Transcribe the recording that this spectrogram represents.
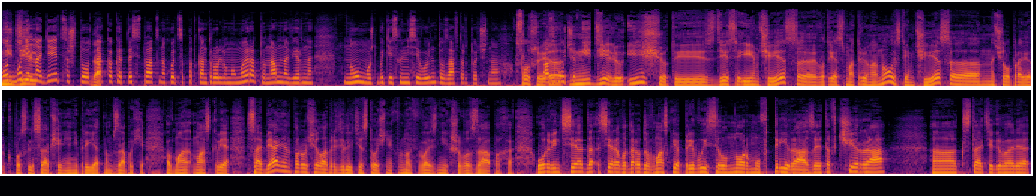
вот недель... будем надеяться, что да. так как эта ситуация находится под контролем у мэра, то нам, наверное, ну, может быть, если не сегодня, то завтра точно Слушай, озвучат. неделю ищут, и здесь и МЧС, э, вот я смотрю на новости, МЧС э, начал проверку после сообщения о неприятном запахе в Москве. Собянин поручил определить источник вновь возникшего запаха. Уровень сероводорода в Москве превысил норму в три раза. Это вчера. А, кстати говоря,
